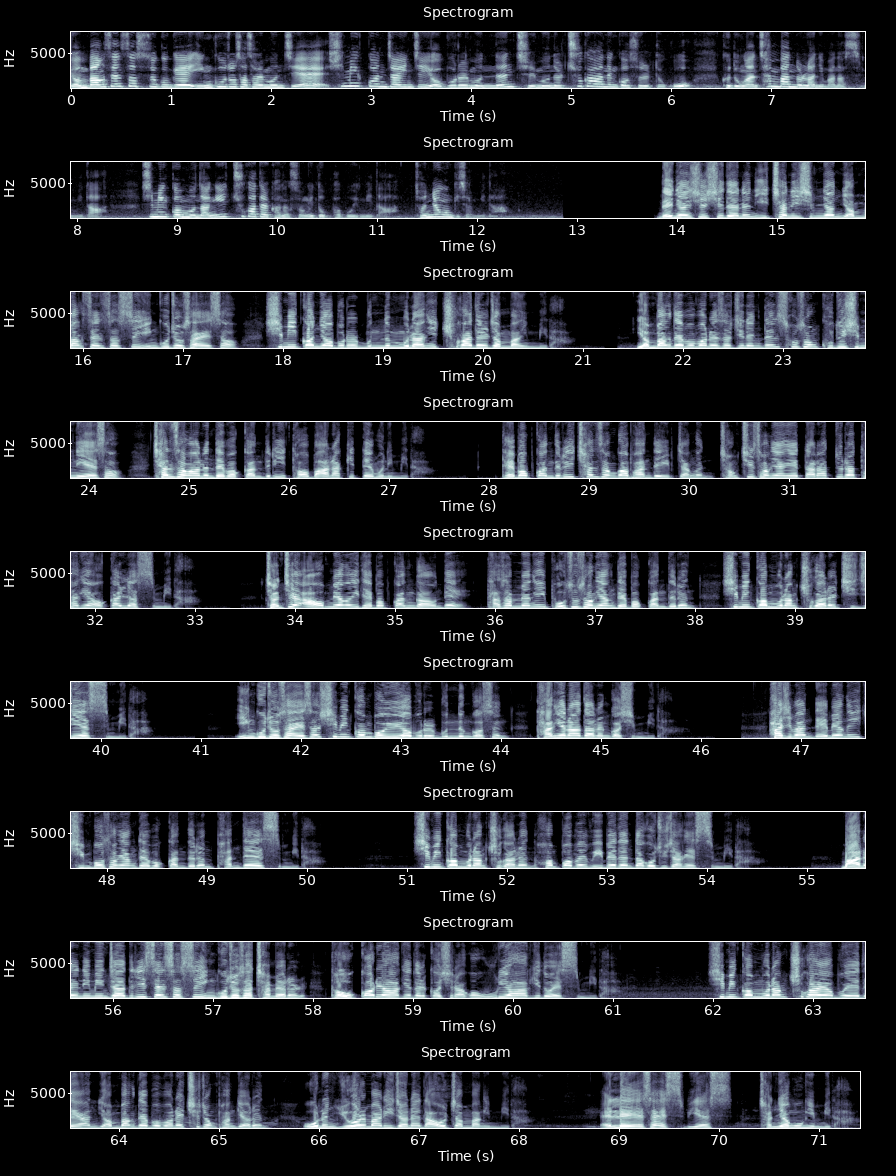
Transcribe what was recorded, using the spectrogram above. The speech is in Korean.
연방 센서스국의 인구조사 설문지에 시민권자인지 여부를 묻는 질문을 추가하는 것을 두고 그동안 찬반 논란이 많았습니다. 시민권 문항이 추가될 가능성이 높아 보입니다. 전영훈 기자입니다. 내년 실시되는 2020년 연방 센서스 인구조사에서 시민권 여부를 묻는 문항이 추가될 전망입니다. 연방대법원에서 진행된 소송 구두 심리에서 찬성하는 대법관들이 더 많았기 때문입니다. 대법관들의 찬성과 반대 입장은 정치 성향에 따라 뚜렷하게 엇갈렸습니다. 전체 9명의 대법관 가운데 5명의 보수 성향 대법관들은 시민권 문항 추가를 지지했습니다. 인구조사에서 시민권 보유 여부를 묻는 것은 당연하다는 것입니다. 하지만 4명의 진보 성향 대법관들은 반대했습니다. 시민권 문항 추가는 헌법에 위배된다고 주장했습니다. 많은 이민자들이 센서스 인구조사 참여를 더욱 꺼려하게 될 것이라고 우려하기도 했습니다. 시민권 문항 추가 여부에 대한 연방대법원의 최종 판결은 오는 6월 말 이전에 나올 전망입니다. LA에서 SBS 전영웅입니다.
